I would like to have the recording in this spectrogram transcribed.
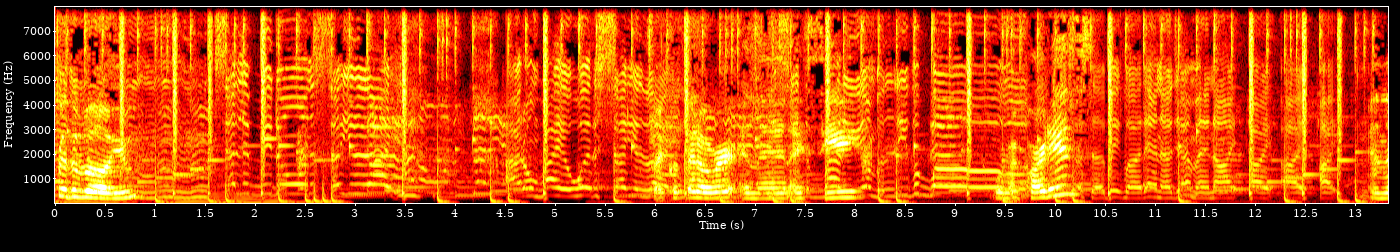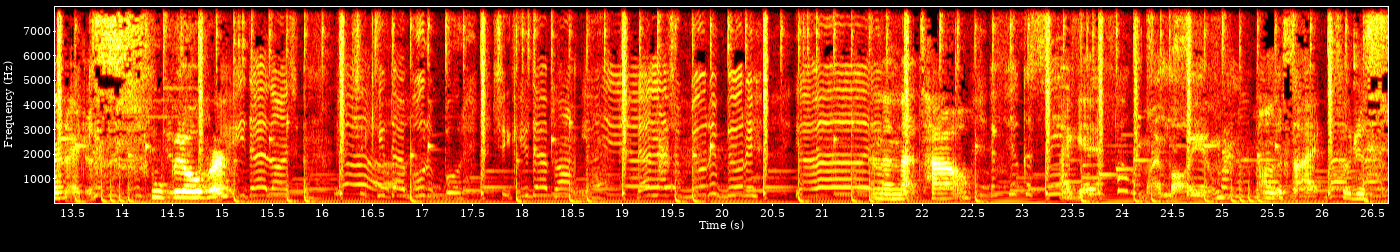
for the volume. So I clip that over and then I see where my part is. And then I just swoop it over. And then that's how I get my volume on the side. So just,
